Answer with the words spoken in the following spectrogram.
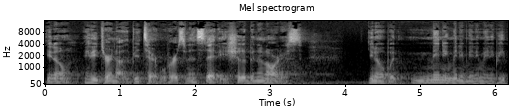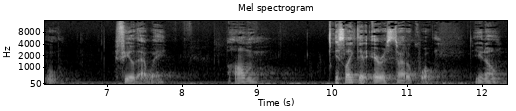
you know, and he turned out to be a terrible person instead. He should have been an artist you know, but many, many, many, many people feel that way. Um, it's like that Aristotle quote, you know,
